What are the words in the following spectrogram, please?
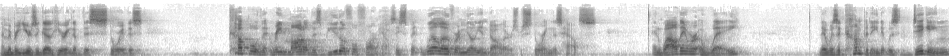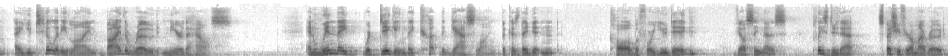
I remember years ago hearing of this story of this couple that remodeled this beautiful farmhouse. They spent well over a million dollars restoring this house. And while they were away, there was a company that was digging a utility line by the road near the house. And when they were digging, they cut the gas line because they didn't call before you dig. Have y'all seen those? Please do that, especially if you're on my road.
